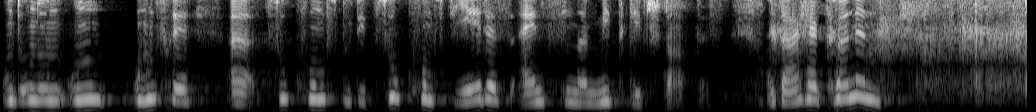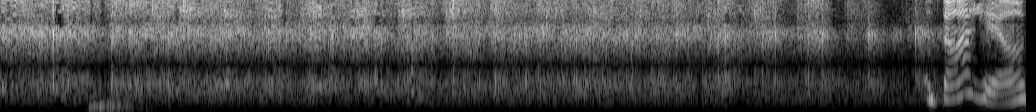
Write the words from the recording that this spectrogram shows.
und um, um, unsere äh, Zukunft und die Zukunft jedes einzelnen Mitgliedstaates. Und daher können Und daher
